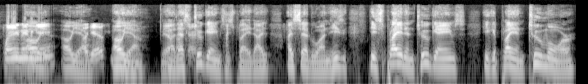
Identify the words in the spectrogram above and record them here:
playing in oh game? yeah. Oh yeah. I guess. Oh yeah. Yeah. Uh, that's Okay. two games he's played. I I said one. He's he's played in two games. He could play in two more,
